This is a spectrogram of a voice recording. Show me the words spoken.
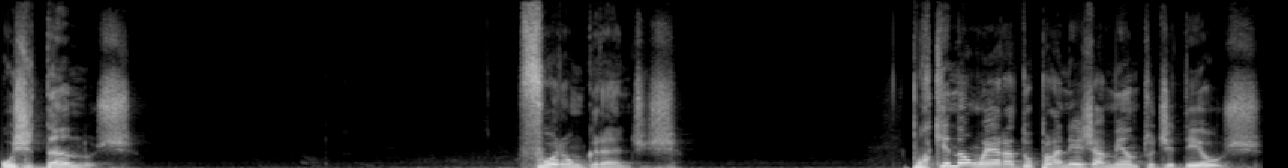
Os danos foram grandes. Porque não era do planejamento de Deus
